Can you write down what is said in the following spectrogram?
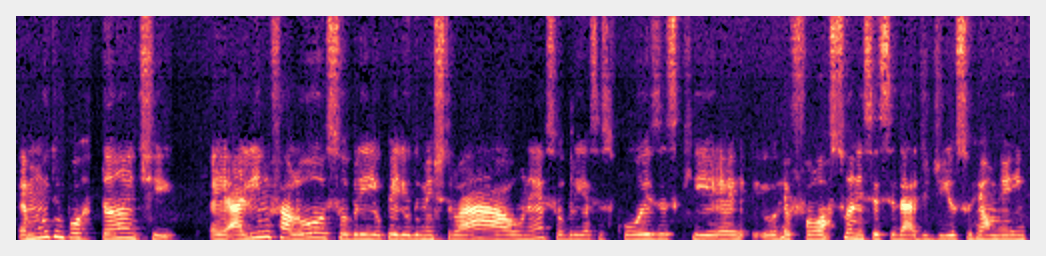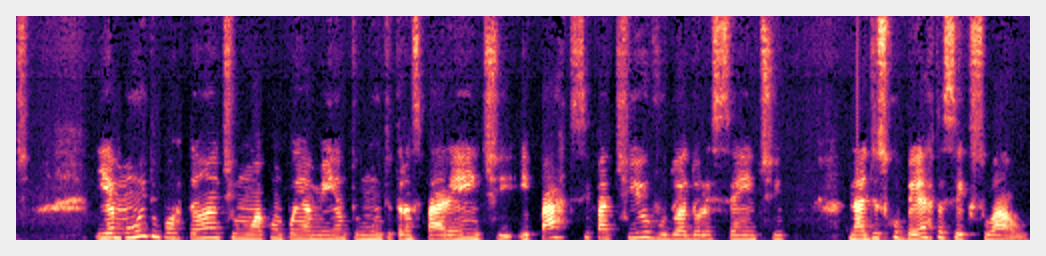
É muito importante. É, a Aline falou sobre o período menstrual, né? Sobre essas coisas que é, eu reforço a necessidade disso realmente. E é muito importante um acompanhamento muito transparente e participativo do adolescente na descoberta sexual,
